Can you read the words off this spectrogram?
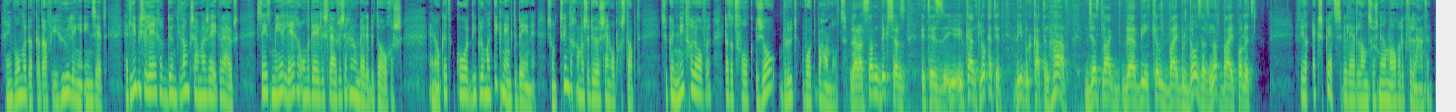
Geen wonder dat Gaddafi huurlingen inzet. Het Libische leger dunt langzaam maar zeker uit. Steeds meer legeronderdelen sluiten zich aan bij de betogers. En ook het koor diplomatiek neemt de benen. Zo'n twintig ambassadeurs zijn opgestapt. Ze kunnen niet geloven dat het volk zo bruut wordt behandeld. There are some pictures, it is, you can't look at it. People cut in half, just like they're being killed by bulldozers, not by bullets. Veel expats willen het land zo snel mogelijk verlaten.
